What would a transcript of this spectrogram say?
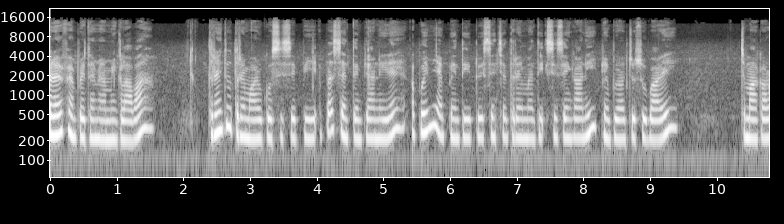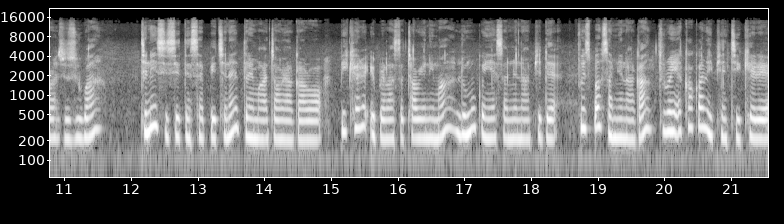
ပရဲဖန်ပရိသတ်များမင်္ဂလာပါသတင်းသူသတင်းမာတို့ကိုစစ်စစ်ပြီးအပတ်စဉ်တင်ပြနေတဲ့အပွေးမြင့်ပင်တီသွေးစင်ချက်သတင်းမှန်သည့်အစီအစဉ်ကနေပြန်ပြီးတော့ကြိုဆိုပါရစေကျွန်မကတော့ဇူဇူပါဒီနေ့စစ်စစ်တင်ဆက်ပေးခြင်းတဲ့သတင်းမှာအကြောင်းအရာကတော့ပြီးခဲ့တဲ့ဧပြီလ16ရက်နေ့မှာလူမှုကွန်ရက်စာမျက်နှာဖြစ်တဲ့ Facebook စာမျက်နှာကသူရင်အကောက်ကနေဖြန့်ချိခဲ့တဲ့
